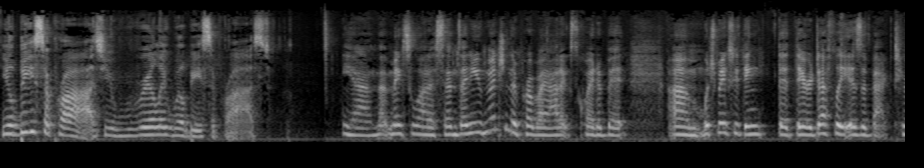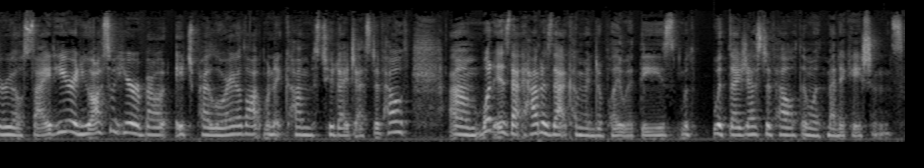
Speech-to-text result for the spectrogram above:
You'll be surprised. You really will be surprised. Yeah, that makes a lot of sense. And you've mentioned the probiotics quite a bit, um, which makes me think that there definitely is a bacterial side here. And you also hear about H. pylori a lot when it comes to digestive health. Um, what is that? How does that come into play with these, with, with digestive health and with medications?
